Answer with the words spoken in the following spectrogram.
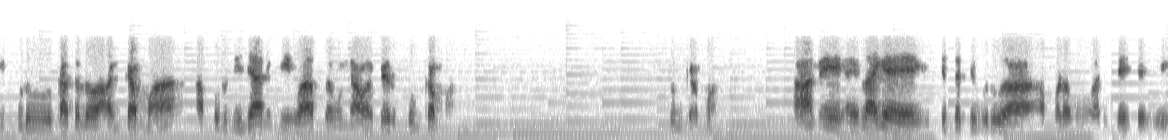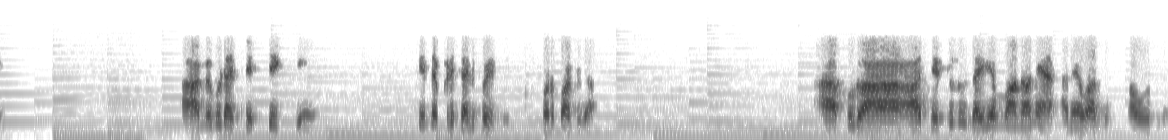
ఇప్పుడు కథలో అంకమ్మ అప్పుడు నిజానికి వాస్తవంగా ఆమె పేరు తుంకమ్మ తుంకమ్మ ఆమె ఇలాగే చిన్న చిగురు అమ్మడము అది చేసేది. ఆమె కూడా చెట్టు ఎక్కి కింద పడి చనిపోయింది. పొరపాటుగా. అప్పుడు ఆ చెట్టును దయ్యమ్మాను అని అనేవాళ్ళు మా ఊర్లో.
